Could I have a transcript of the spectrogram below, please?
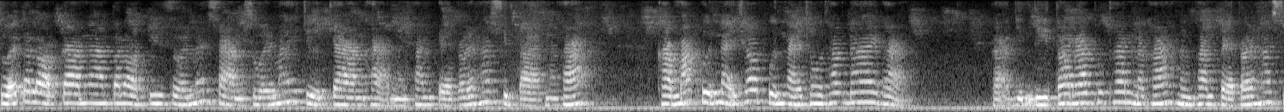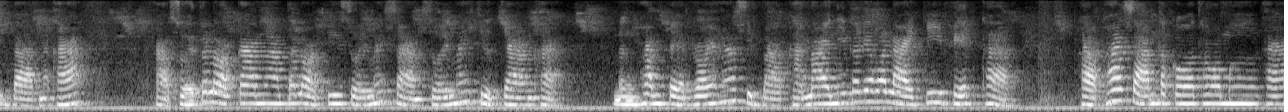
สวยตลอดการงานตลอดปีสวยไม่สางสวยไม่จืดจางค่ะ 1,850 บาทนะคะค่ะมักปืนไหนชอบปืนไหนโทรทักได้ค่ะค่ะยินดีต้อนรับทุกท่านนะคะ 1,850 บาทนะคะ ค่ะสวยตลอดการงานตลอดปีสวยไม่สางสวยไม่จืดจางค่ะ 1,850 บาทค่ะ ลายนี้ก็เรียกว่าลายจี้เพชรค่ะ ค่ะผ้าสามตะกอทอมือค่ะ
